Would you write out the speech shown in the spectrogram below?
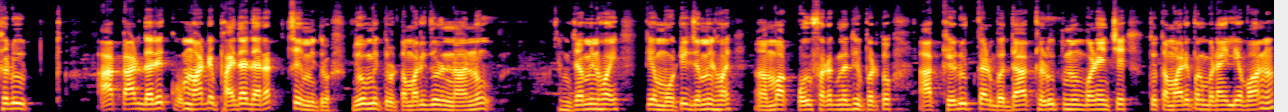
ખેડૂત, આ કાર્ડ દરેક માટે ફાયદાદારક છે મિત્રો. જો મિત્રો, તમારી જોડે નાનું જમીન હોય કે મોટી જમીન હોય, આમાં કોઈ ફરક નથી પડતો. આ ખેડૂત કાર્ડ બધા ખેડૂતનું બને છે, તો તમારે પણ બનાવી લેવાનું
